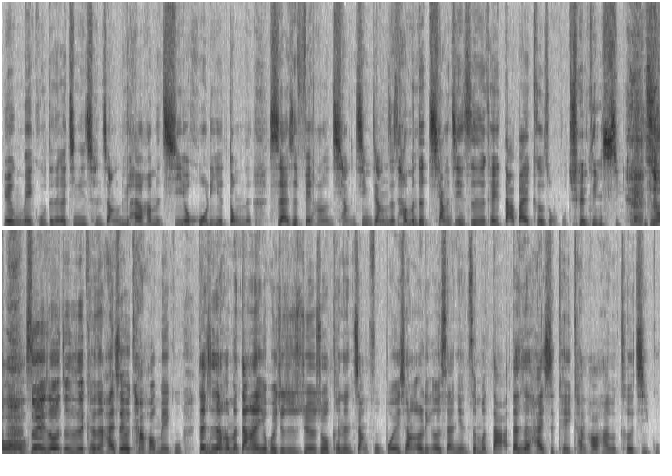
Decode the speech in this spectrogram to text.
因为美股的那个经济成长率，还有他们企业获利的动能，实在是非常的强劲。这样子，他们的强劲甚至可以打败各种不确定性。没错，所以说就是可能还是会看好美股，但是呢，他们当然也会就是觉得说，可能涨幅不会像二零二三年这么大，但是还是可以看好他们科技股，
